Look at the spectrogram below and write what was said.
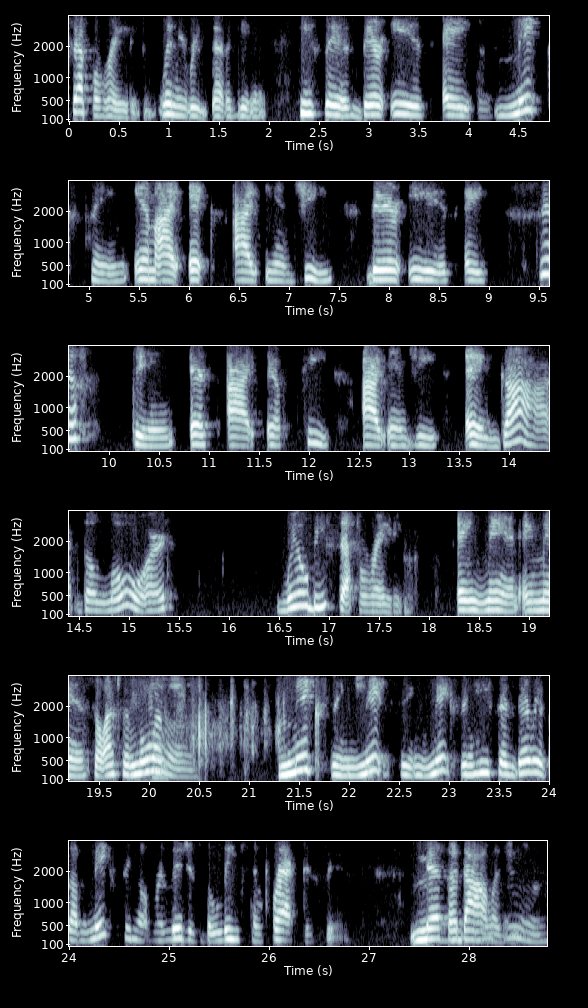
separating. Let me read that again he says there is a mixing, M I X I N G. There is a sifting, S I F T I N G. And God, the Lord, will be separating. Amen. Amen. So I said, Lord, mixing, mixing, mixing. He says there is a mixing of religious beliefs and practices, methodologies. Mm-hmm.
